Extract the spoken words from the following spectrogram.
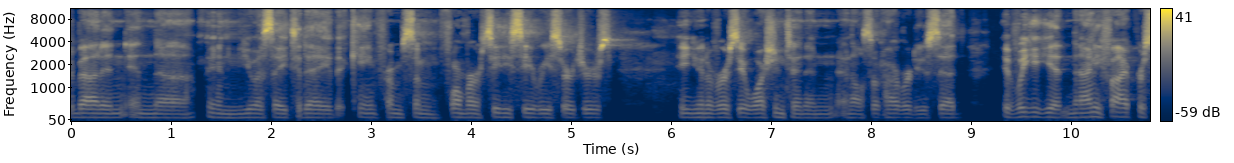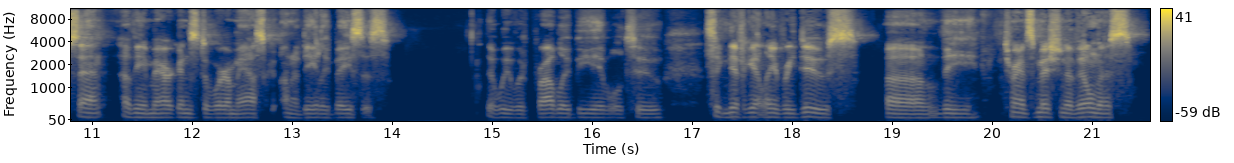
about in in uh, in USA Today that came from some former CDC researchers at University of Washington and, and also at Harvard who said if we could get 95% of the Americans to wear a mask on a daily basis, that we would probably be able to significantly reduce uh, the transmission of illness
